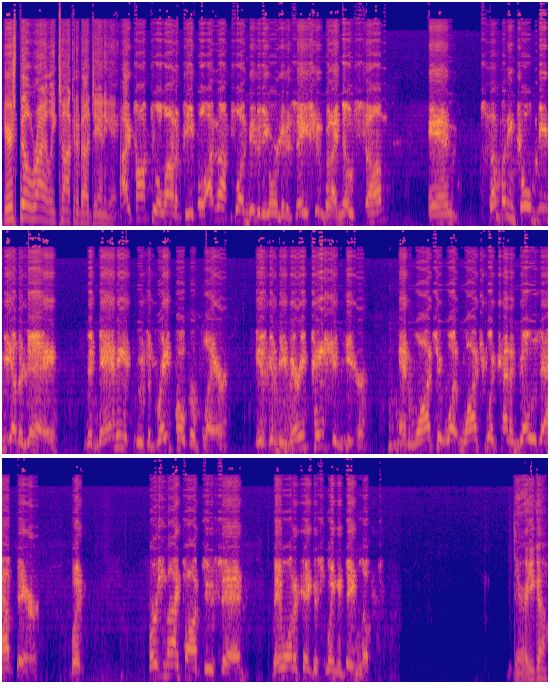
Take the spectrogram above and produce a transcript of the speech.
Here's Bill Riley talking about Danny Ainge. I talk to a lot of people. I'm not plugged into the organization, but I know some. And somebody told me the other day that Danny, who's a great poker player, is going to be very patient here and watch it. What watch what kind of goes out there. But person I talked to said they want to take a swing at Dame Lillard. There you go.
